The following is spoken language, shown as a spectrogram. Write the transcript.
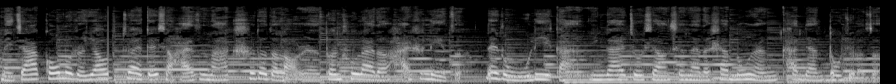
每家佝偻着腰最爱给小孩子拿吃的的老人端出来的还是栗子，那种无力感应该就像现在的山东人看见豆角子，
